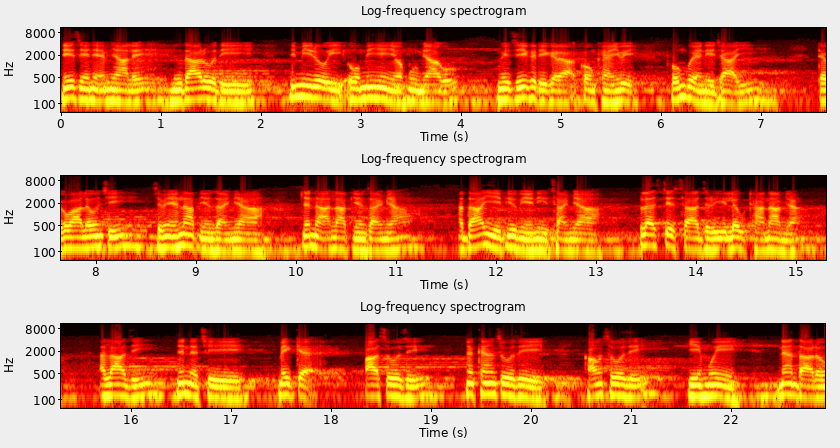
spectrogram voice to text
နေ့စဉ်နှင့်အမျှလည်းလူသားတို့သည်မိမိတို့၏အိုမင်းရင်ရုံမှုများကိုငွေစည်းကလေးကရအကုန်ခံ၍ဖုံးကွယ်နေကြ၏တကဘာလုံးကြီးဇပင်အလှပြင်ဆိုင်များမျက်နှာအလှပြင်ဆိုင်များအသားရည်ပြုပြင်သည့်ဆိုင်များပလတ်စတစ်ဆာဂျရီအလုပ်ဌာနများအလားစီမျက်နှာချီမိတ်ကပ်ပါဆိုးစီနှာခမ်းဆိုးစီခေါင်းဆိုးစီရေမွေးနန့်တာတုံ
